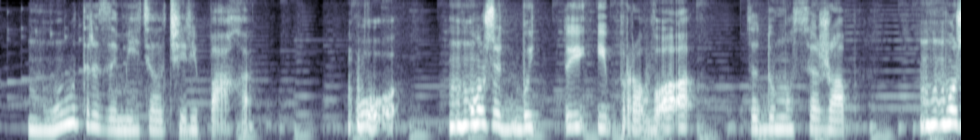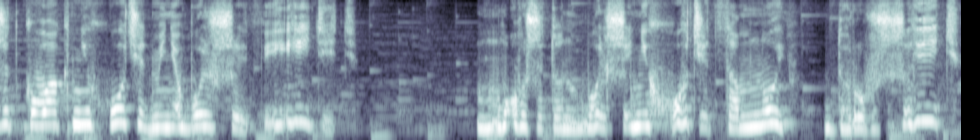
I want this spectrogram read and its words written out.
– мудро заметила черепаха. «О, может быть, ты и права», – задумался жаб. «Может, Квак не хочет меня больше видеть? Может, он больше не хочет со мной дружить?»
